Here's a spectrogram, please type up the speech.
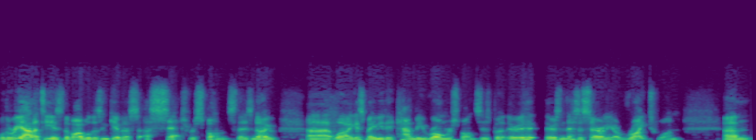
Well, the reality is the Bible doesn't give us a set response. There's no, uh, well, I guess maybe there can be wrong responses, but there, there isn't necessarily a right one. Um,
